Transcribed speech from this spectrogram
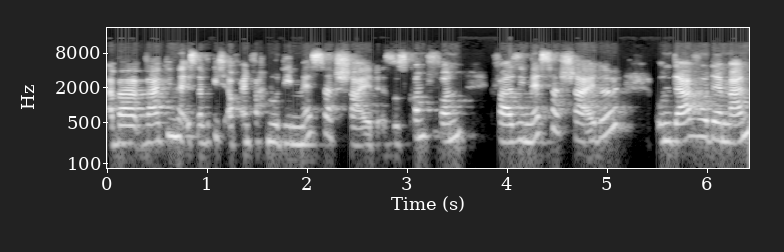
aber Vagina ist da wirklich auch einfach nur die Messerscheide. Also es kommt von quasi Messerscheide und da, wo der Mann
